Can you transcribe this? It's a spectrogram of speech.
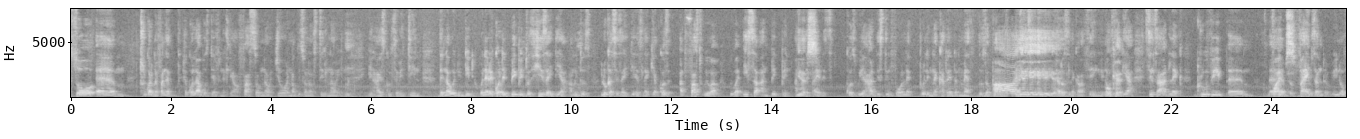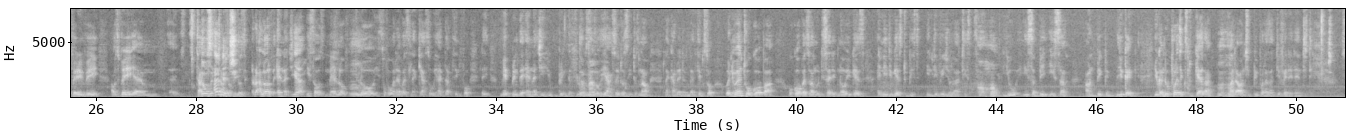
so um, tulikuwa tumefanya the collab was definitely our first song now joe now this one I was still now in, in high school 17 then now when you did when i recorded big Pin, it was his idea i mean it was lucas's idea it's like yeah because at first we were we were issa and big pin and Yes. the pirates because we had this thing for like pulling like a red and meth those are Ah, yeah, yeah, yeah, yeah, yeah. that was like our thing you know Okay. like, yeah since i had like groovy um uh, Vibes. vibes and you know very very i was very um uh, starting There was in of- energy. there was a lot of energy Yeah. Issa was mellow Mm. flow is for whatever it's like yeah so we had that thing for they may bring the energy you bring the flow The So mellow, yeah so it was it was now like a red and red thing so when we went to ogopa ogopa is one who decided no you guys i need you guys to be individual artists Uh-huh. you issa be issa and big people you can you can do projects together Mhm. but i want you people as a different identity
